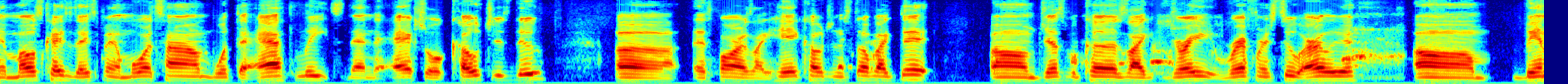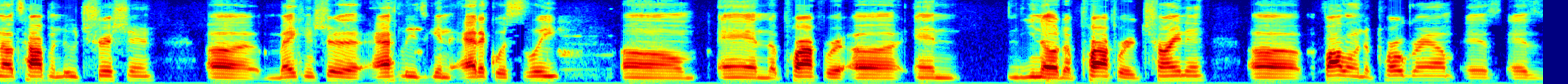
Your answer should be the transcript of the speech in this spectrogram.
in most cases, they spend more time with the athletes than the actual coaches do. Uh, as far as like head coaching and stuff like that, um, just because like Dre referenced to earlier, um, being on top of nutrition, uh, making sure that athletes getting adequate sleep, um, and the proper uh, and you know the proper training, uh, following the program as as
